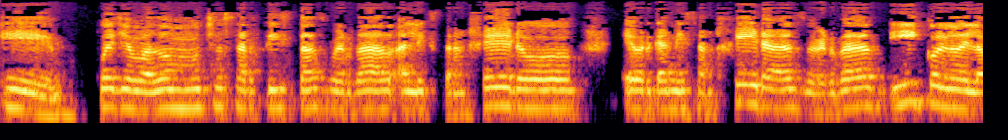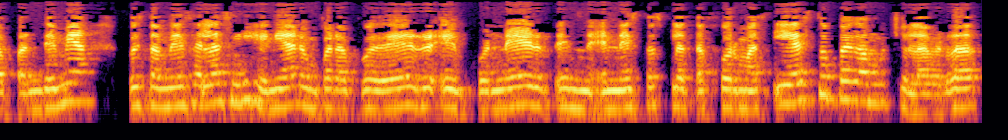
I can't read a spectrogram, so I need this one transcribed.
eh, pues llevado muchos artistas, ¿verdad?, al extranjero, eh, organizan giras, ¿verdad? Y con lo de la pandemia, pues también se las ingeniaron para poder eh, poner en, en estas plataformas. Y esto pega mucho, la verdad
